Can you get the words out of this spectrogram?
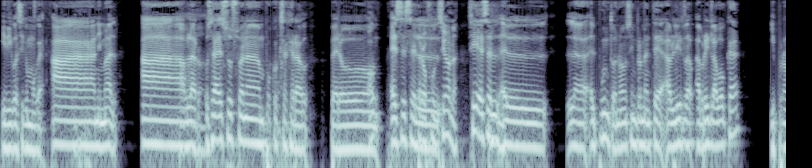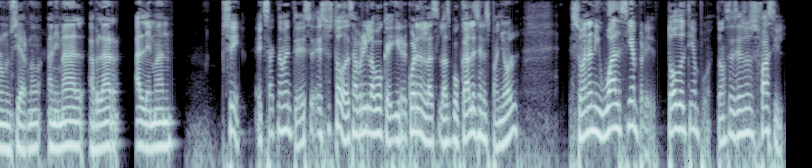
Y digo así como que a animal, a hablar. O sea, eso suena un poco exagerado, pero Oh, ese es el... Pero funciona. Sí, es el, el, la- el punto, ¿no? Simplemente abrir la, abrir la boca y pronunciar, ¿no? Animal, hablar, alemán. Sí, exactamente. Eso, eso es todo, es abrir la boca. Y recuerden, las, las vocales en español suenan igual siempre, todo el tiempo. Entonces eso es fácil.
